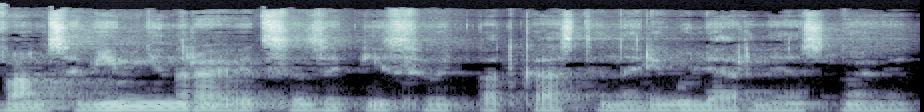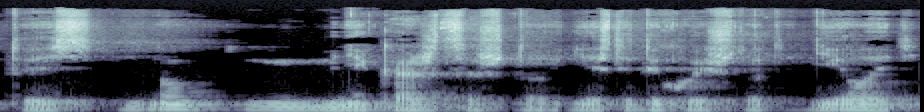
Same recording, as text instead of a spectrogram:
вам самим не нравится записывать подкасты на регулярной основе. То есть, ну, мне кажется, что если ты хочешь что-то делать,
